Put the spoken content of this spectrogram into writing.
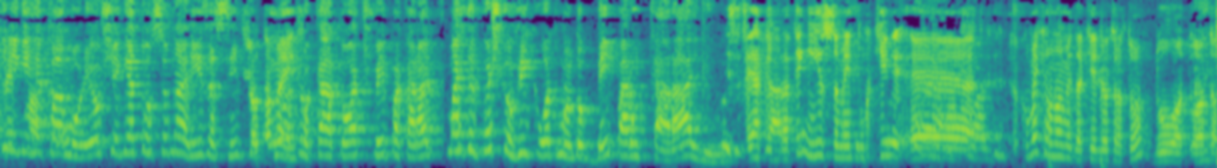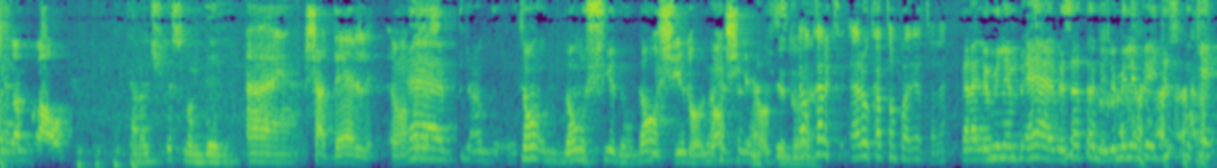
que reclamo. ninguém reclamou. Eu cheguei a torcer o nariz assim, porque Eu também. trocar toque feio pra caralho. Mas depois que eu vi que o outro mandou bem para um caralho. Pois é, cara, tem isso também, porque é. Como é que é o nome daquele outro ator? Do, atu- atu- do atual. Caralho, esqueci o nome dele. Ai, Chadelle. É uma coisa assim. É. Don, Don Shido. Don Cheadle, Don Cheadle. Partido, É o cara que era o Capitão Planeta, né? Caralho, eu me lembrei. É, exatamente. Eu me lembrei disso porque.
